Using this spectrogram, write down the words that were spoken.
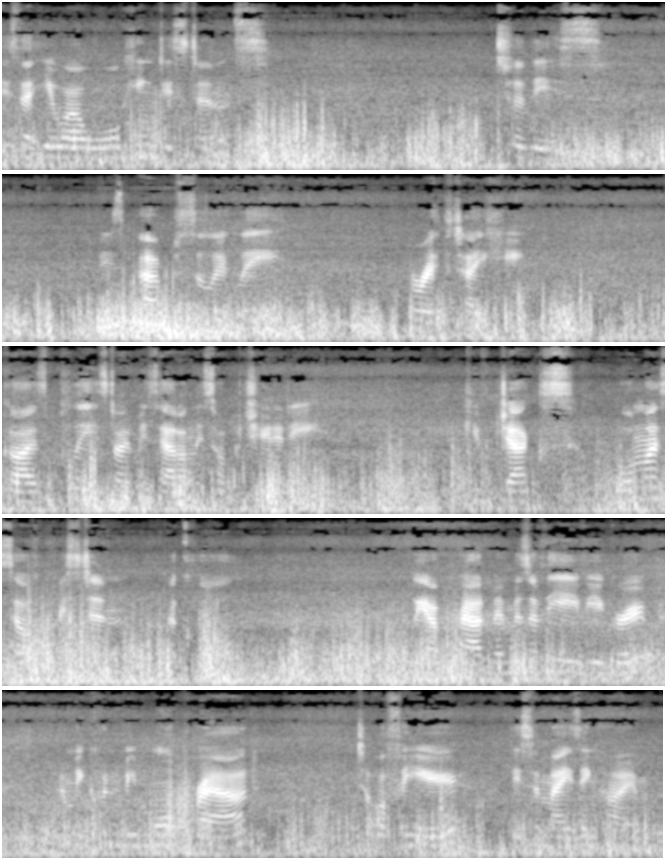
is that you are walking distance to this. It is absolutely breathtaking. Guys, please don't miss out on this opportunity. Jax or myself, Kristen, a call. We are proud members of the Evia Group and we couldn't be more proud to offer you this amazing home.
